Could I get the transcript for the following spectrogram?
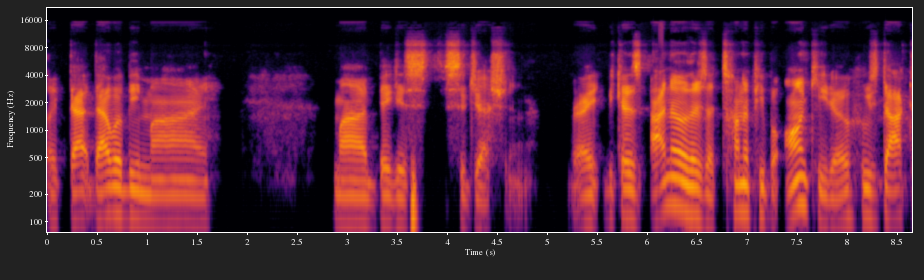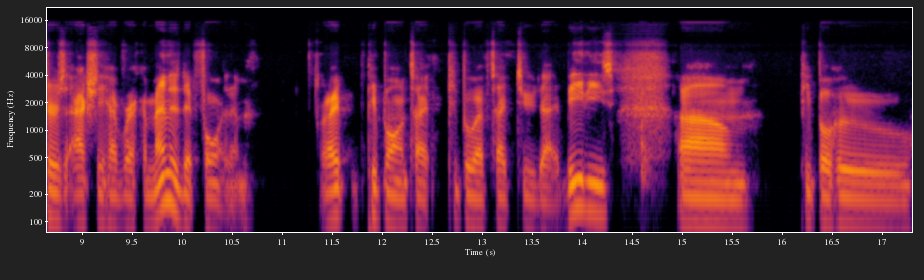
Like that that would be my my biggest suggestion, right? Because I know there's a ton of people on keto whose doctors actually have recommended it for them, right? People on type people who have type 2 diabetes, um, people who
